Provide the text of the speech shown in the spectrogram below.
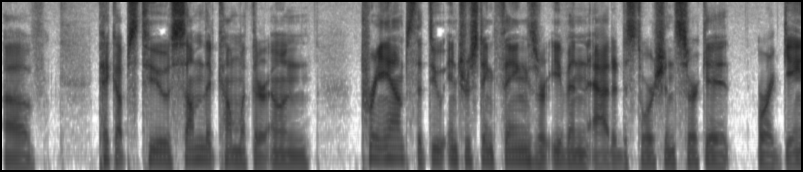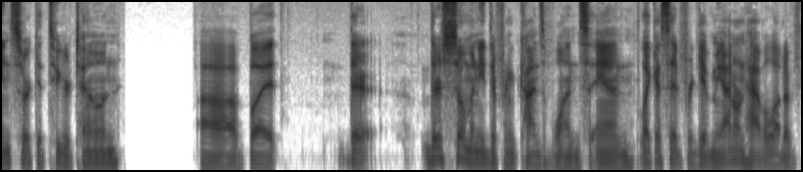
of pickups too. Some that come with their own preamps that do interesting things, or even add a distortion circuit or a gain circuit to your tone. Uh, but there, there's so many different kinds of ones, and like I said, forgive me, I don't have a lot of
